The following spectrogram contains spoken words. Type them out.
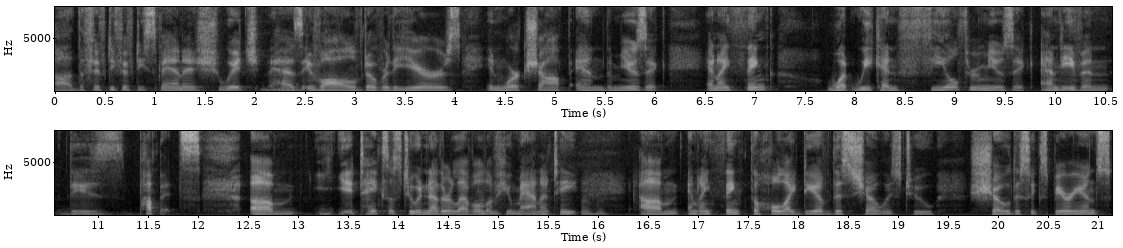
uh, the 50 50 Spanish, which Mm-hmm. has evolved over the years in workshop, and the music. And I think what we can feel through music and even these puppets, um, it takes us to another level of Mhm, mhm, humanity. mhm. Um, and I think the whole idea of this show is to show this experience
